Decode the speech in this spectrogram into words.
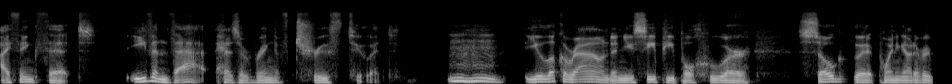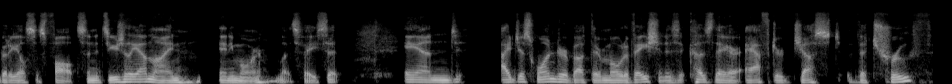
I think that even that has a ring of truth to it. Mm-hmm. You look around and you see people who are so good at pointing out everybody else's faults, and it's usually online anymore, let's face it. And I just wonder about their motivation. Is it because they are after just the truth?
